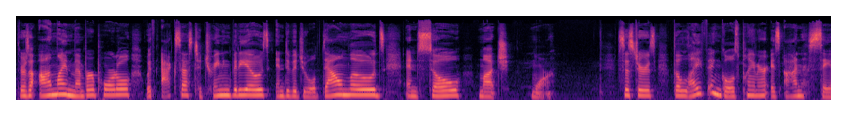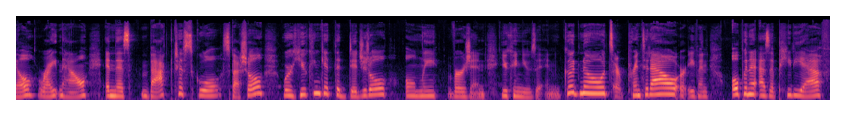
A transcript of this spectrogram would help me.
There's an online member portal with access to training videos, individual downloads, and so much more. Sisters, the Life and Goals Planner is on sale right now in this back to school special where you can get the digital only version. You can use it in GoodNotes or print it out or even open it as a PDF.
